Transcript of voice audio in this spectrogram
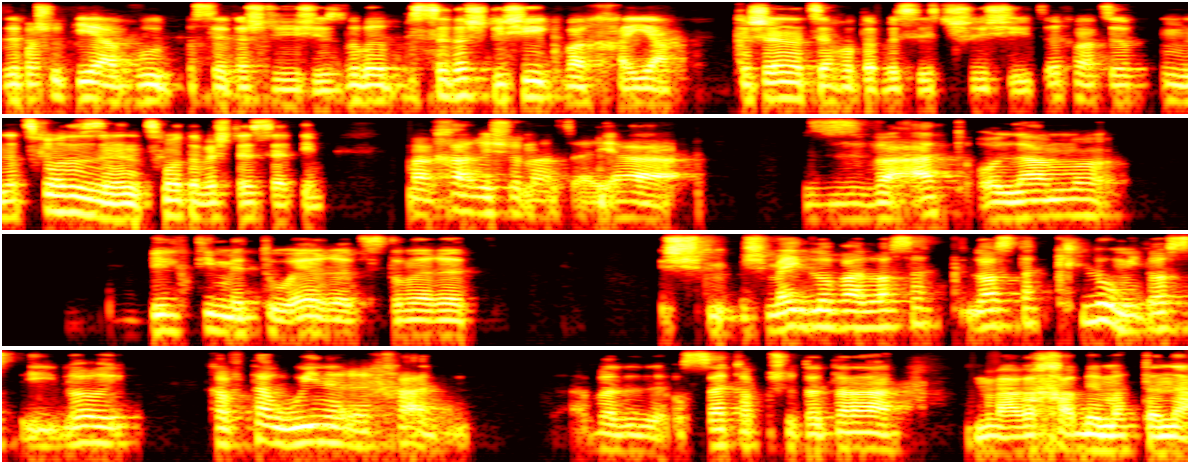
זה פשוט יהיה אבוד בסט השלישי. זאת אומרת, בסט השלישי היא כבר חיה. קשה לנצח אותה בסט שלישי. צריך לנצח, אם מנצחים אותה זה מנצחים אותה בשתי סטים. מערכה הראשונה זה היה זוועת עולם בלתי מתוארת, זאת אומרת, שמיידלובה לא, עשה, לא עשתה כלום, היא לא, היא לא חוותה ווינר אחד, אבל אוסקה פשוט נתנה מערכה במתנה.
